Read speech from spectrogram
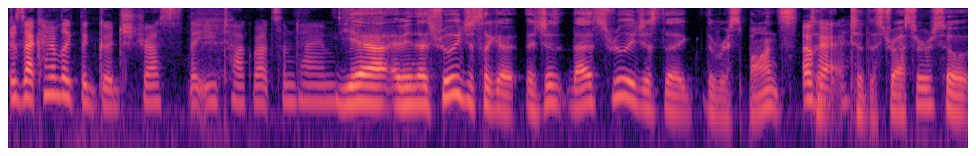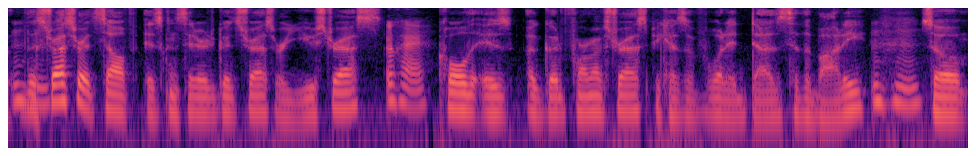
Is that kind of like the good stress that you talk about sometimes? Yeah, I mean that's really just like a it's just that's really just the the response to, Okay. to the stressor. So the stressor itself is considered good stress or eustress. Okay. Cold is a good form of stress because of what it does to the body. Mm-hmm. So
